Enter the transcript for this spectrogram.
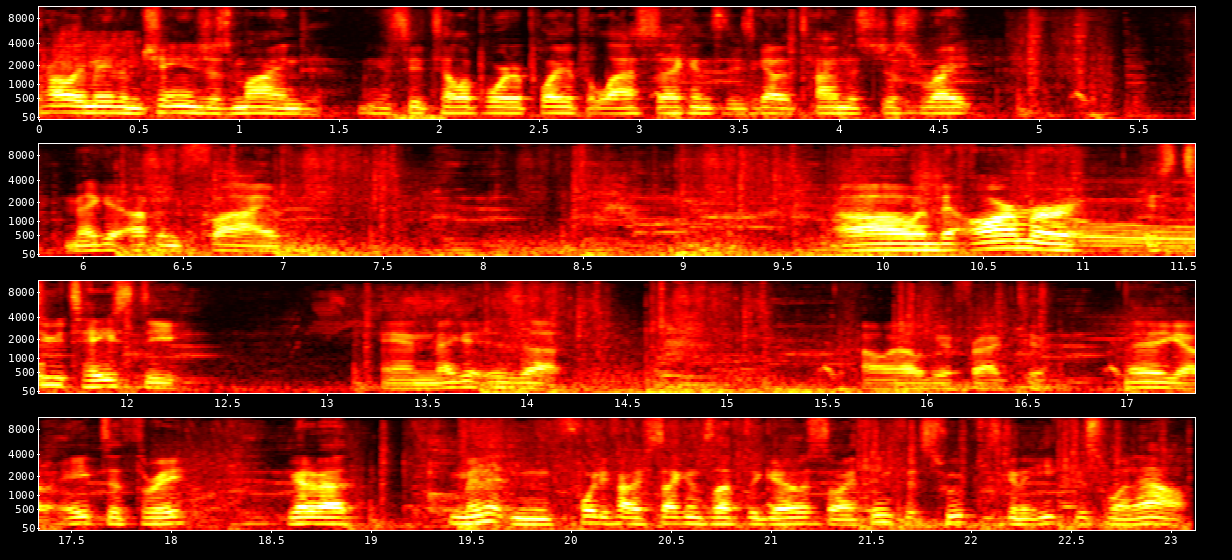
probably made him change his mind. You can see teleporter play at the last seconds. He's got to time this just right. Mega up in five. Oh, and the armor oh. is too tasty. And Mega is up. Oh, that'll be a frag too. There you go. 8 to 3. We got about a minute and 45 seconds left to go, so I think that Swoop is going to eke this one out.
